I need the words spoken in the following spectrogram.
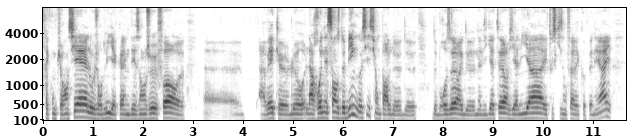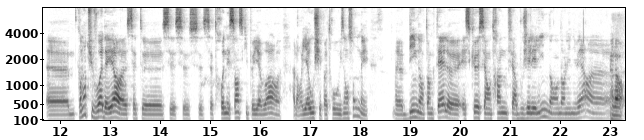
très concurrentiel. Aujourd'hui, il y a quand même des enjeux forts euh, euh, avec euh, la renaissance de Bing aussi, si on parle de, browser et de navigateur via l'IA et tout ce qu'ils ont fait avec OpenAI. comment tu vois d'ailleurs cette, cette, renaissance qu'il peut y avoir Alors Yahoo, je ne sais pas trop où ils en sont, mais Bing en tant que tel, est-ce que c'est en train de faire bouger les lignes dans, dans l'univers Alors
